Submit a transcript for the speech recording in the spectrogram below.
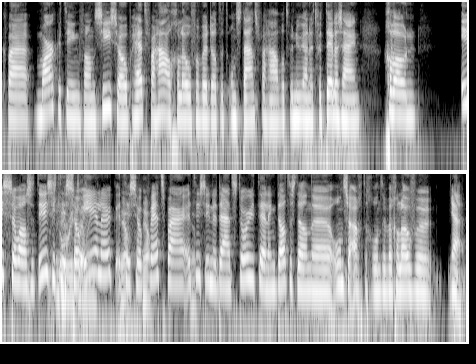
qua marketing van C-Soap het verhaal, geloven we dat het ontstaansverhaal wat we nu aan het vertellen zijn, gewoon is zoals het is. Het is zo eerlijk, het ja, is zo ja. kwetsbaar. Het Ja. is inderdaad storytelling. Dat is dan uh, onze achtergrond. En we geloven ja,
